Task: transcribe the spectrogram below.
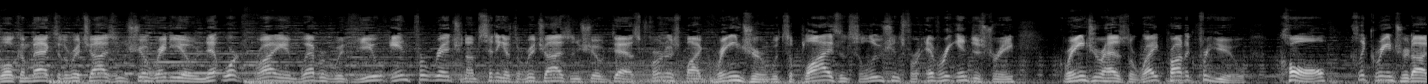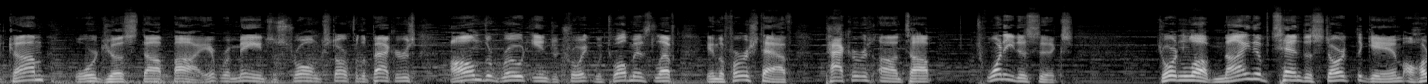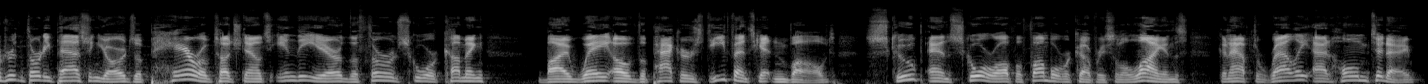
Welcome back to the Rich Eisen Show Radio Network. Brian Webber with you in for Rich, and I'm sitting at the Rich Eisen Show desk, furnished by Grainger with supplies and solutions for every industry. Grainger has the right product for you. Call clickgrainger.com or just stop by. It remains a strong start for the Packers on the road in Detroit with 12 minutes left in the first half. Packers on top 20 to 6. Jordan Love, 9 of 10 to start the game, 130 passing yards, a pair of touchdowns in the air, the third score coming by way of the Packers defense getting involved, scoop and score off a fumble recovery. So the Lions going to have to rally at home today.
